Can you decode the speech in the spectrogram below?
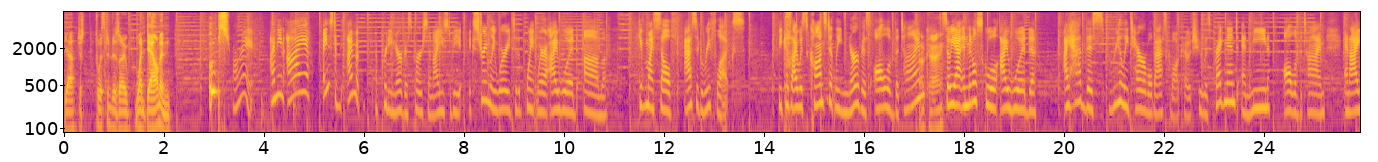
Yeah, just twisted as I went down and oops. All right. I mean, I I used to be, I'm a, a pretty nervous person. I used to be extremely worried to the point where I would um give myself acid reflux because I was constantly nervous all of the time. Okay. So yeah, in middle school I would I had this really terrible basketball coach who was pregnant and mean all of the time, and I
